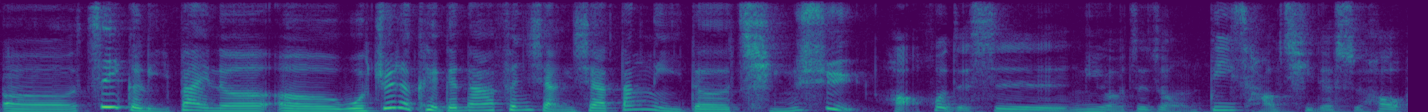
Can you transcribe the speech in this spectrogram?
呃这个礼拜呢，呃，我觉得可以跟大家分享一下，当你的情绪好，或者是你有这种低潮期的时候。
